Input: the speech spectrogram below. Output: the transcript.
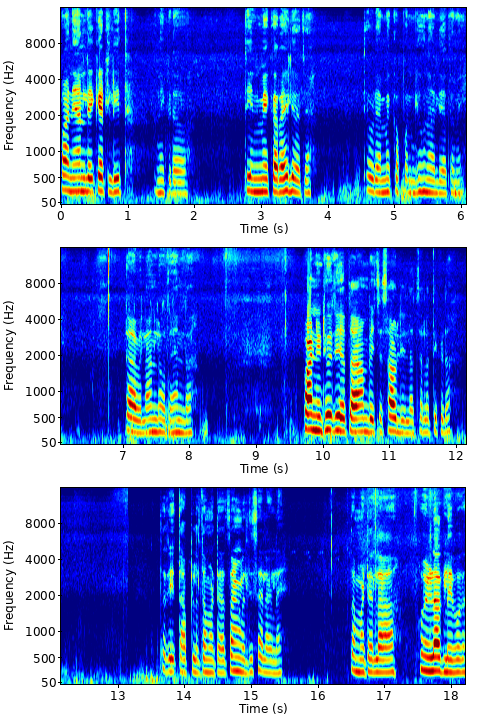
पाणी आणले कॅटलीत. आणि इकडं तीन मेका राहिल्या होत्या. तेवढ्या मेकअप पण घेऊन आले आता मी. टावेल आणला होता ह्यांना. पाणी ठेवते आता आंब्याच्या सावलीला. चला तिकडं. तर इथं आपला टमाटा चांगला दिसायला लागला आहे टमाट्याला फळ लागलं आहे बघा.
